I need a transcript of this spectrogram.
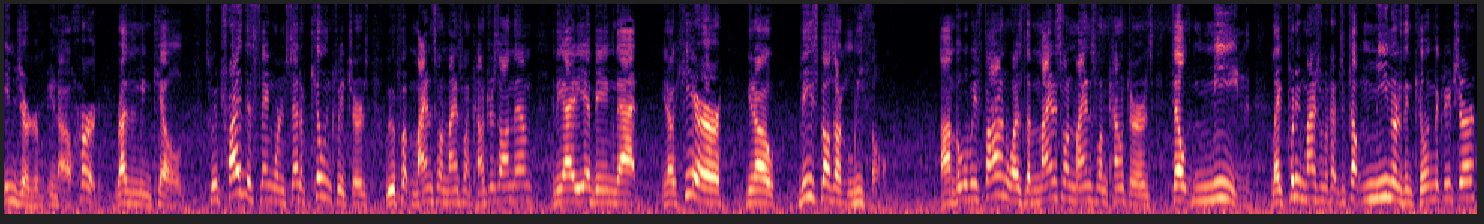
injured or you know hurt rather than being killed. So we tried this thing where instead of killing creatures, we would put minus one, minus one counters on them. And the idea being that you know here, you know, these spells aren't lethal. Um, but what we found was the minus one, minus one counters felt mean. Like putting minus one counters felt meaner than killing the creature.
